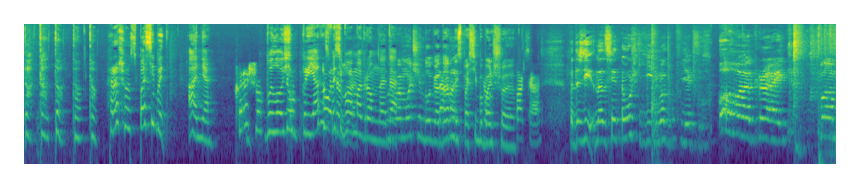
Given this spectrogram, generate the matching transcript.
Да, да, да, да, да. Хорошо, спасибо, Аня. Хорошо. Было Всё, очень приятно, спасибо же. вам огромное, Мы да. вам очень благодарны, Давай. спасибо Всё, большое. Пока. Подожди, надо снять наушники, я не могу флексить. О, мой край! пам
